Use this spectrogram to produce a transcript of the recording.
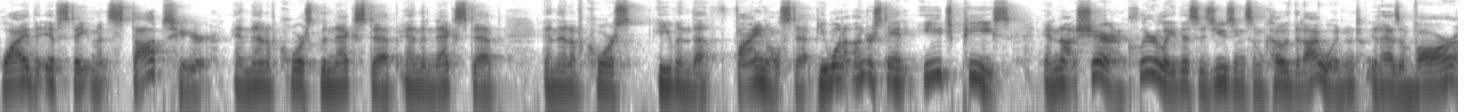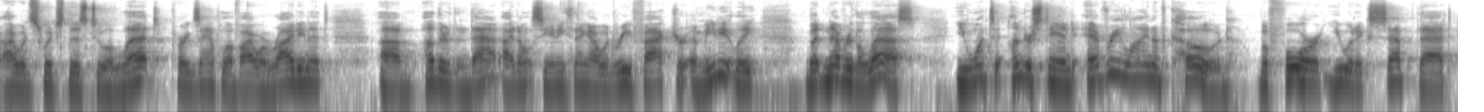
why the if statement stops here. And then, of course, the next step and the next step. And then, of course, even the final step. You want to understand each piece and not share. And clearly, this is using some code that I wouldn't. It has a var. I would switch this to a let, for example, if I were writing it. Um, other than that, I don't see anything I would refactor immediately. But nevertheless, you want to understand every line of code before you would accept that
